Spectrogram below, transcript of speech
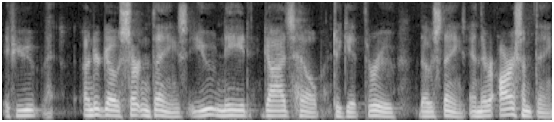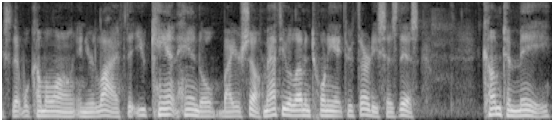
If you undergo certain things, you need God's help to get through those things. And there are some things that will come along in your life that you can't handle by yourself. Matthew 11, 28 through 30 says this Come to me,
